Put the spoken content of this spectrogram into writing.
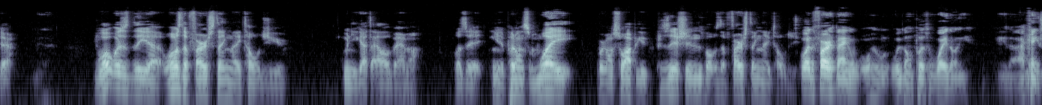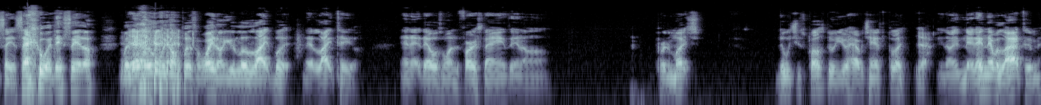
Yeah. What was the uh, what was the first thing they told you when you got to Alabama? Was it you know put on some weight? we're gonna swap you positions. What was the first thing they told you? Well, the first thing we're gonna put some weight on you. You know, I can't say exactly what they said, though, but yeah. we're gonna put some weight on your little light butt, that light tail, and that, that was one of the first things. And um, pretty much do what you're supposed to do, and you'll have a chance to play. Yeah, you know, they never lied to me.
